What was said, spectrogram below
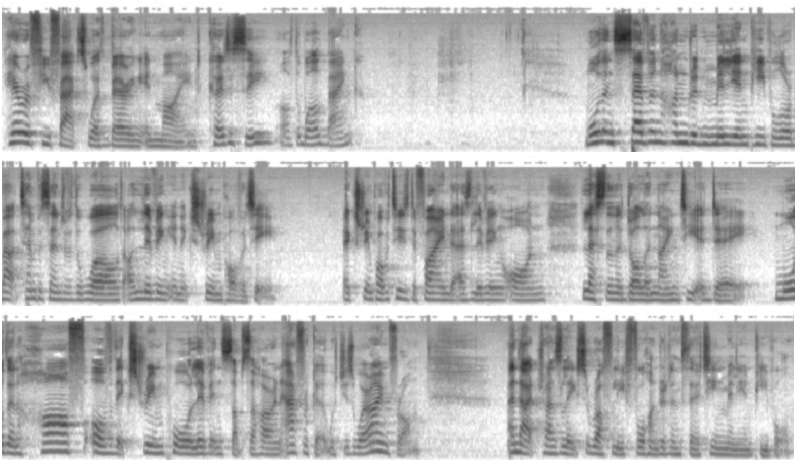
Here are a few facts worth bearing in mind, courtesy of the World Bank. More than 700 million people, or about 10% of the world, are living in extreme poverty. Extreme poverty is defined as living on less than $1.90 a day. More than half of the extreme poor live in sub Saharan Africa, which is where I'm from. And that translates to roughly 413 million people.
